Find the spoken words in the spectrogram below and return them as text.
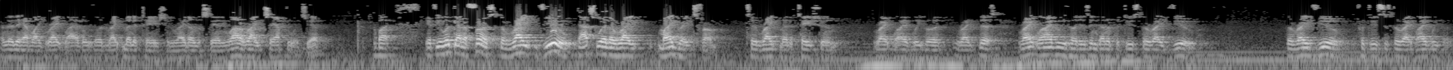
And then they have like right livelihood, right meditation, right understanding, a lot of rights afterwards, yeah? But if you look at it first, the right view, that's where the right migrates from to right meditation, right livelihood, right this. Right livelihood isn't going to produce the right view. The right view produces the right livelihood,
